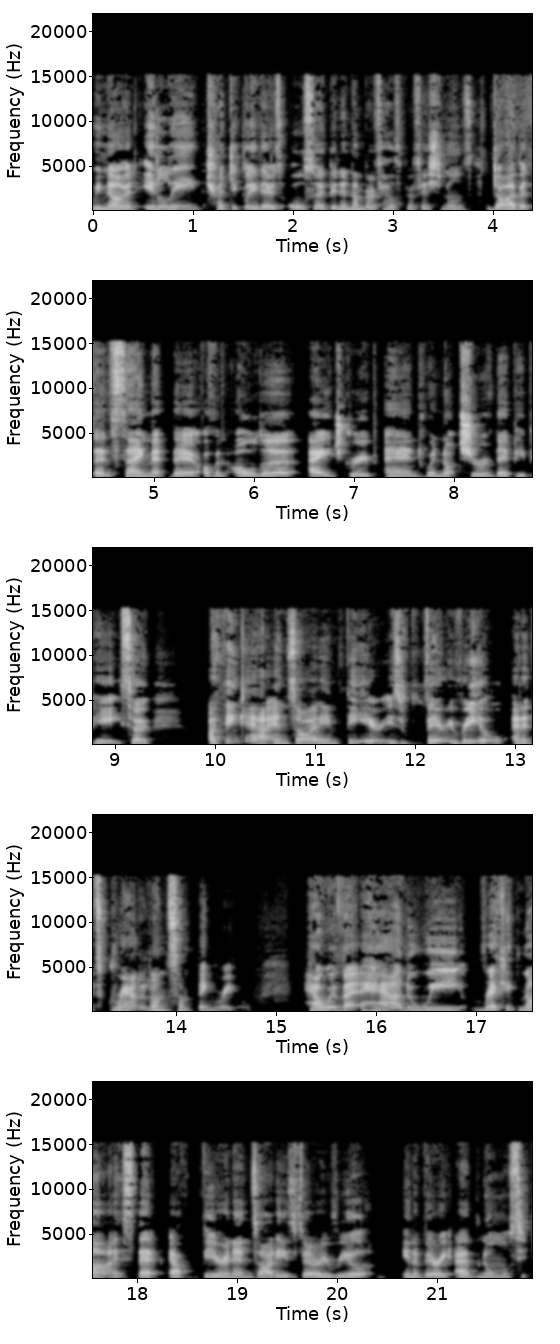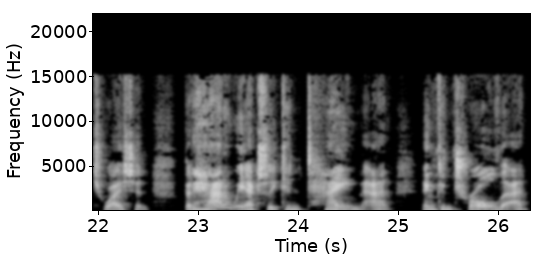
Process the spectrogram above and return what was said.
We know in Italy, tragically, there's also been a number of health professionals die, but they're saying that they're of an older age group and we're not sure of their PPE. So I think our anxiety and fear is very real and it's grounded on something real. However, how do we recognize that our fear and anxiety is very real in a very abnormal situation? But how do we actually contain that and control that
